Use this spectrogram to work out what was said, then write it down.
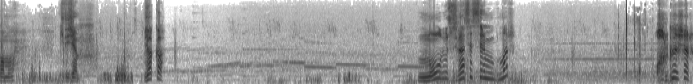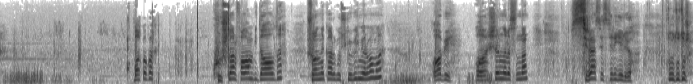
ama gideceğim. Bir dakika. Ne oluyor? Siren sesleri mi bunlar? Arkadaşlar. Bak bak bak. Kuşlar falan bir dağıldı. Şu an ne kadar gözüküyor bilmiyorum ama abi ağaçların arasından siren sesleri geliyor. Dur dur dur.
